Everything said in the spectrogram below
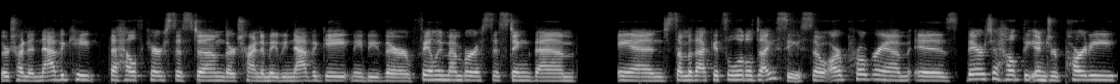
They're trying to navigate the healthcare system. They're trying to maybe navigate maybe their family member assisting them and some of that gets a little dicey. So, our program is there to help the injured party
